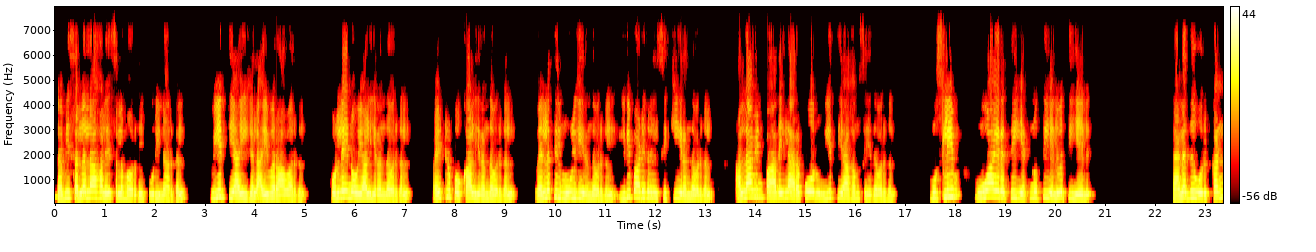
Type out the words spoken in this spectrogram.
நபி சல்லல்லாஹ் அலேசல்லம் அவர்கள் கூறினார்கள் உயிர் தியாகிகள் ஐவர் ஆவார்கள். கொள்ளை நோயால் இறந்தவர்கள், வயிற்றுப்போக்கால் இறந்தவர்கள், வெள்ளத்தில் மூழ்கி இருந்தவர்கள் இடிபாடுகளில் சிக்கி இறந்தவர்கள், அல்லாவின் பாதையில் அறப்போர் உயிர் தியாகம் செய்தவர்கள். முஸ்லிம் எட்நூத்தி எழுவத்தி ஏழு தனது ஒரு கண்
